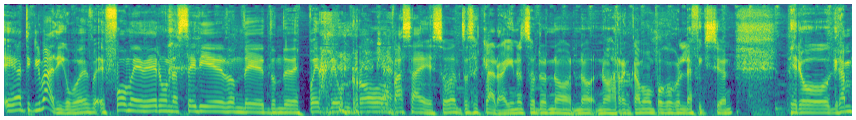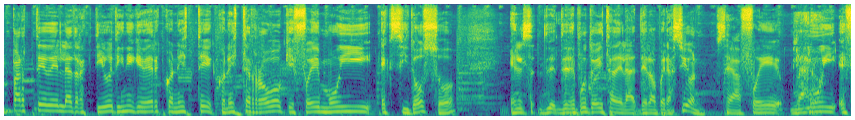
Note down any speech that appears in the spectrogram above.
es anticlimático, pues, es, fome ver una serie donde, donde después de un robo pasa eso. Entonces, claro, ahí nosotros no, no- nos arrancamos un poco con la ficción. Pero gran parte del atractivo tiene que ver con este, con este robo que fue muy exitoso en el- desde el punto de vista de la, de la operación. O sea, fue Claro. muy eficaz,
